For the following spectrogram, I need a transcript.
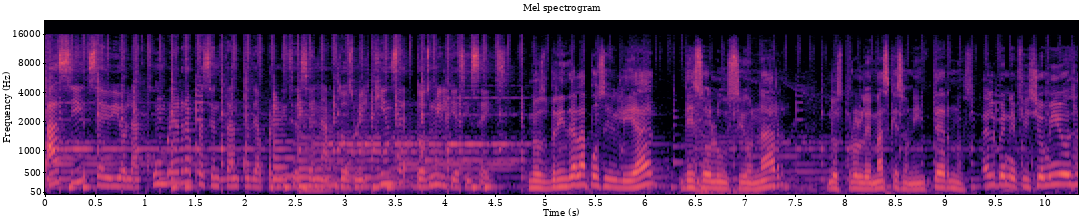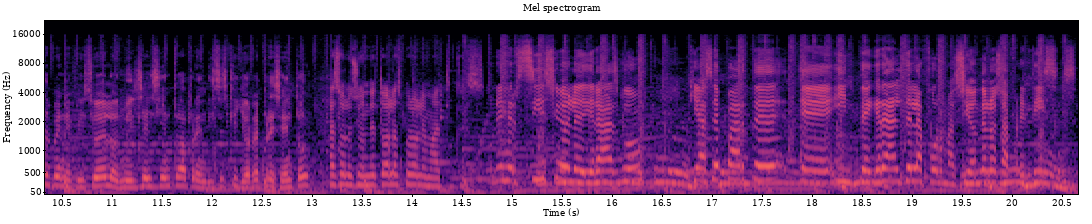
Así se vivió la cumbre de representantes de aprendices SENA 2015-2016. Nos brinda la posibilidad de solucionar los problemas que son internos. El beneficio mío es el beneficio de los 1.600 aprendices que yo represento. La solución de todas las problemáticas. Un ejercicio de liderazgo que hace parte eh, integral de la formación de los aprendices.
